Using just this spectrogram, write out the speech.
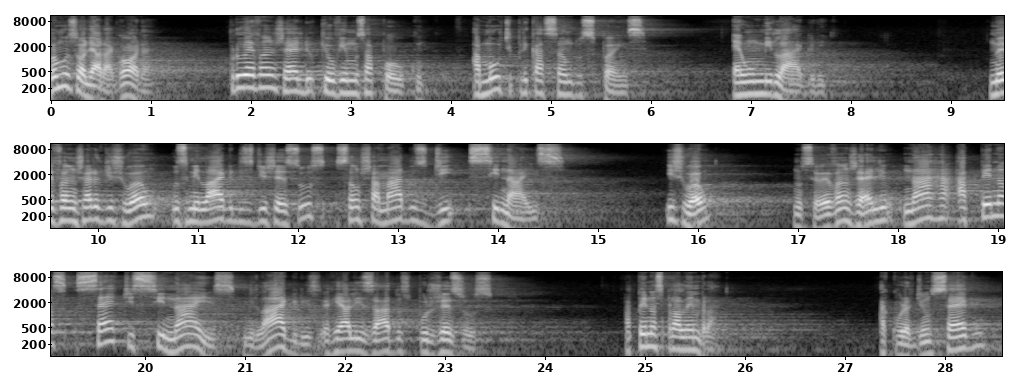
Vamos olhar agora para o evangelho que ouvimos há pouco, a multiplicação dos pães. É um milagre. No evangelho de João, os milagres de Jesus são chamados de sinais. E João, no seu evangelho, narra apenas sete sinais, milagres realizados por Jesus. Apenas para lembrar: a cura de um cego,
